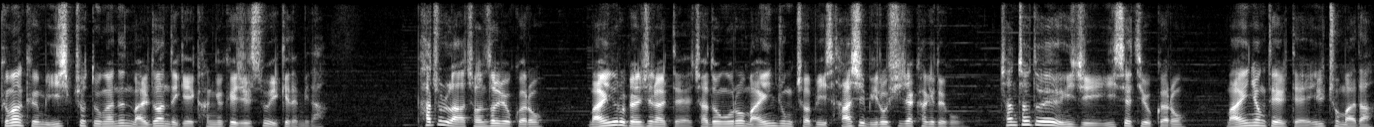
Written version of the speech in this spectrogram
그만큼 20초 동안은 말도 안 되게 강력해질 수 있게 됩니다. 파줄라 전설 효과로 마인으로 변신할 때 자동으로 마인 중첩이 42로 시작하게 되고 찬터드의 의지 2세트 효과로 마인 형태일 때 1초마다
